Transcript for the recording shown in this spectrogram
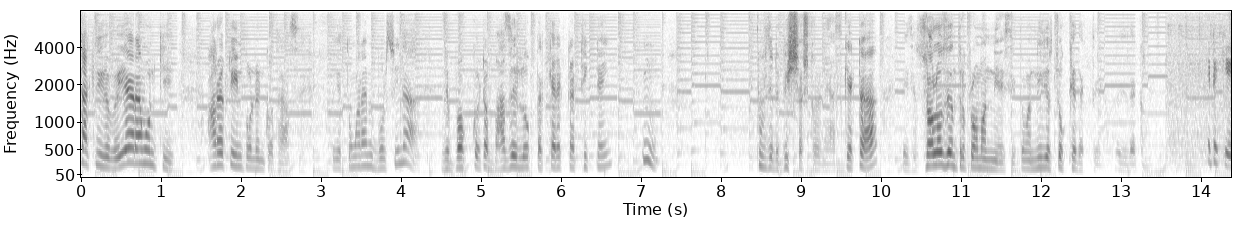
চাকরি হবে এর এমন কি? আরও একটা ইম্পর্টেন্ট কথা আছে। ওই যে তোমার আমি বলছি না যে বক্ক একটা বাজে লোক তার ক্যারেক্টার ঠিক নেই? হুম। তুমি যেটা বিশ্বাস করে না আজকে একটা এই যে জলযন্ত্র প্রমাণ নিয়ে এসেছি তোমার নিজের চোখকে দেখতে। এই যে দেখো। এটা কে?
